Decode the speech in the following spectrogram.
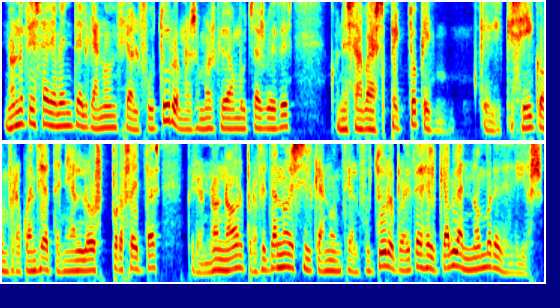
no necesariamente el que anuncia el futuro. Nos hemos quedado muchas veces con ese aspecto que, que, que, sí, con frecuencia tenían los profetas, pero no, no, el profeta no es el que anuncia el futuro, el profeta es el que habla en nombre de Dios.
